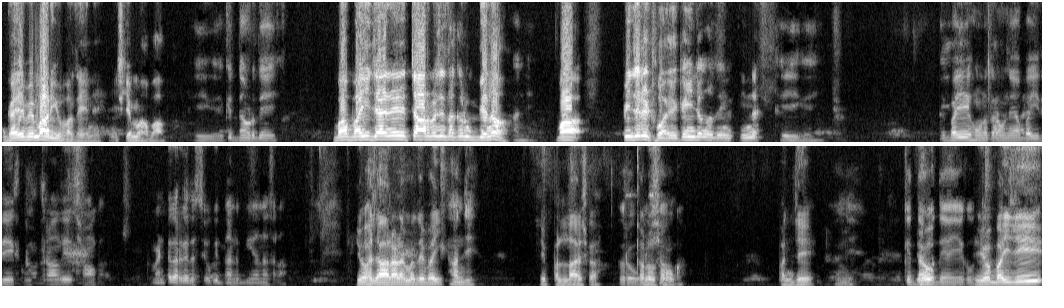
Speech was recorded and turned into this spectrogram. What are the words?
गए बीमारियों पते ने इसके माँ बाप ठीक है कितना उड़ते हैं जी बा भाई जैसे चार बजे तक रुक गए ना हाँ जी बा पिंजरे ठुआए कई जगह ਤੇ ਇਨ ਠੀਕ ਹੈ ਜੀ ਤੇ ਬਾਈ ਹੁਣ ਕਰਾਉਨੇ ਆ ਬਾਈ ਦੇ ਕਬੂਤਰਾਂ ਦੇ ਸ਼ੌਂਕ। ਕਮੈਂਟ ਕਰਕੇ ਦੱਸਿਓ ਕਿਦਾਂ ਲੱਗੀਆਂ ਨਸਲਾਂ। ਜੋ ਹਜ਼ਾਰ ਵਾਲੇ ਮਤੇ ਬਾਈ। ਹਾਂਜੀ। ਇਹ ਪੱਲਾ ਇਸਕਾ ਕਰੋ ਸ਼ੌਂਕ। ਪੰਜੇ। ਹਾਂਜੀ। ਕਿਦਾਂ ਹੁੰਦੇ ਆ ਇਹ ਕਬੂਤਰ? ਯੋ ਬਾਈ ਜੀ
